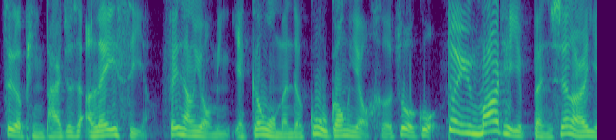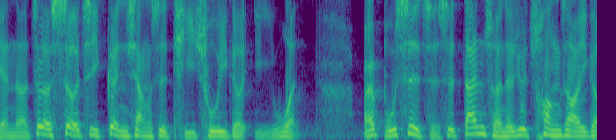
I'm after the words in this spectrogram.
这个品牌就是 Alacy 非常有名，也跟我们的故宫有合作过。对于 Marty 本身而言呢，这个设计更像是提出一个疑问，而不是只是单纯的去创造一个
